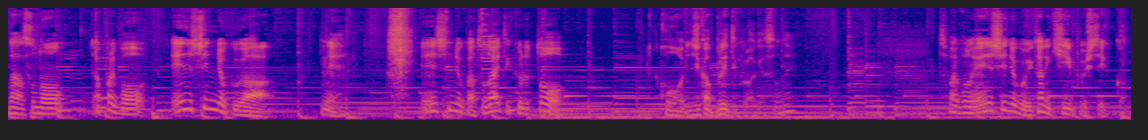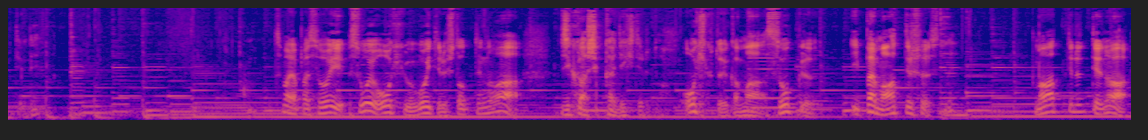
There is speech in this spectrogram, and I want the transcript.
だからそのやっぱりこう遠心力がね 遠心力が途絶えてくるとこう軸がブレてくるわけですよね。つまりこの遠心力をいかにキープしていくかっていうね。つまりやっぱりすごいすごい大きく動いてる人っていうのは軸がしっかりできてると。大きくというか、まあ、すごくいっぱい回ってる人ですね。回ってるっていうのは、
